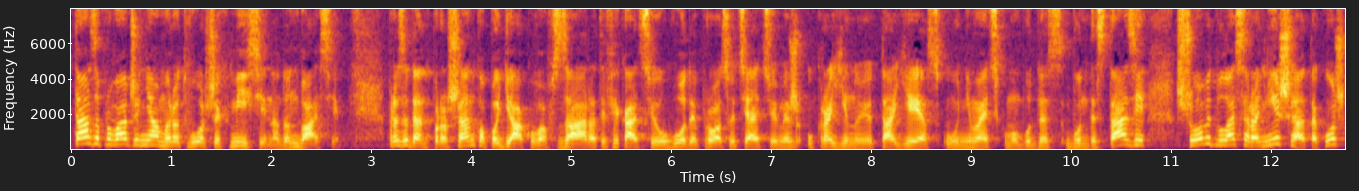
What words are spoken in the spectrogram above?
та запровадження миротворчих місій на Донбасі. Президент Порошенко подякував за ратифікацію угоди про асоціацію між Україною та ЄС у німецькому Бундес- Бундестазі, що відбулася раніше. А також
